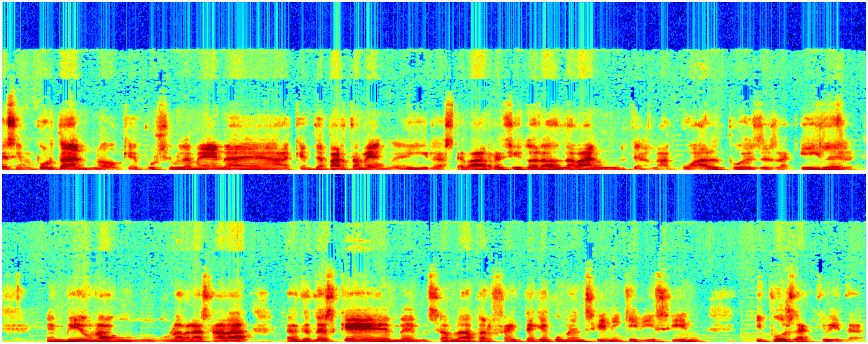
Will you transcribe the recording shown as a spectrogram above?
És important no? que, possiblement, eh, aquest departament i la seva regidora al davant, la qual, pues, des d'aquí, envio una, una abraçada, la veritat és que em sembla perfecte que comencin i que inicin tipus d'activitat.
